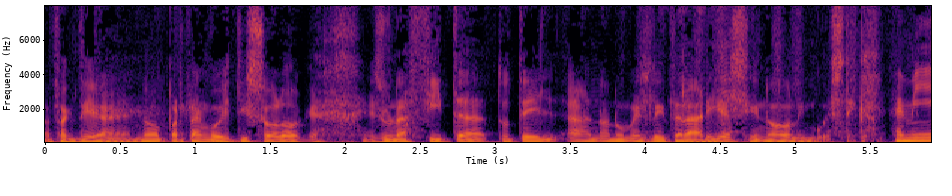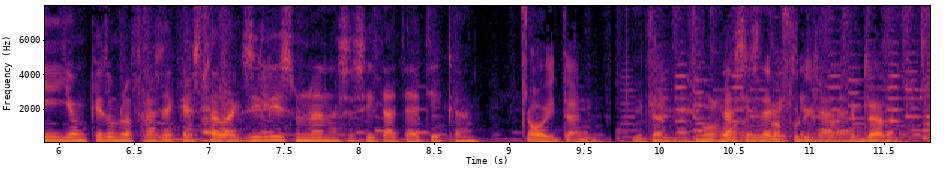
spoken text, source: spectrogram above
Efectivament, no? Per tant, Goiti Solo, que és una fita, tot ell, eh, no només literària, sinó lingüística. A mi jo em quedo amb la frase aquesta, l'exili és una necessitat ètica. Oh, i tant, i tant. És molt, Gràcies, David, fins ara. Fins ara.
